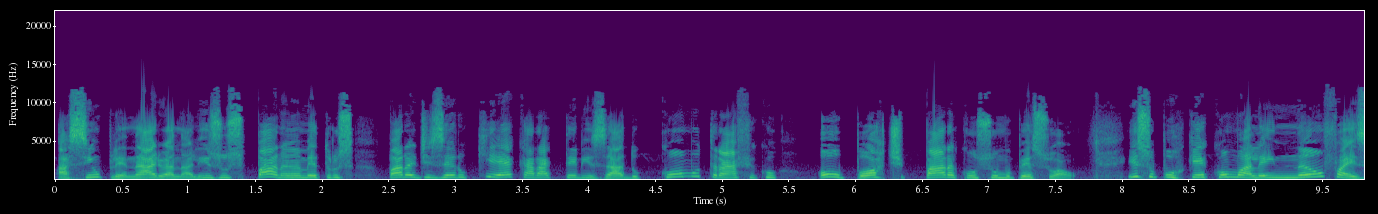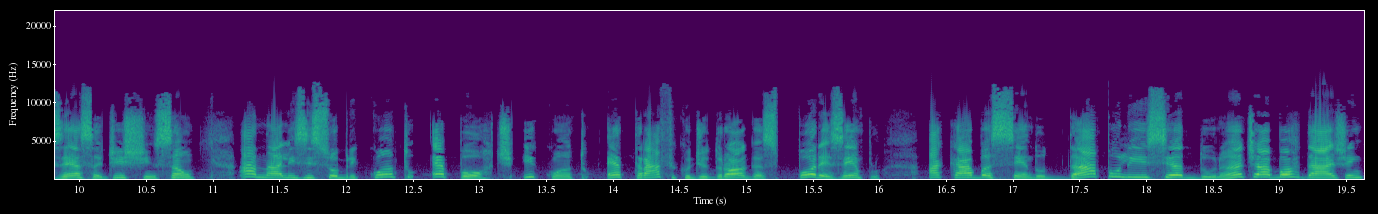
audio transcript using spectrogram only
Assim, o plenário analisa os parâmetros para dizer o que é caracterizado como tráfico ou porte para consumo pessoal. Isso porque, como a lei não faz essa distinção, a análise sobre quanto é porte e quanto é tráfico de drogas, por exemplo, acaba sendo da polícia durante a abordagem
